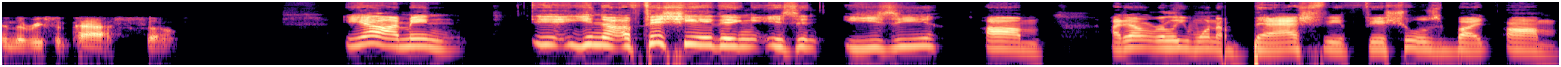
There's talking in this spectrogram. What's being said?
in the recent past. So, yeah, I mean, you know, officiating isn't easy. Um, I don't really want to bash the officials, but um,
